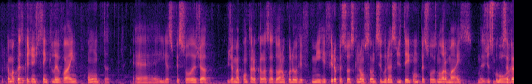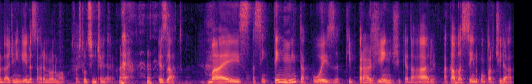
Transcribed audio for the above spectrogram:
porque uma coisa que a gente tem que levar em conta, é, e as pessoas já, já me apontaram que elas adoram quando eu ref- me refiro a pessoas que não são de segurança de TI como pessoas normais, mas desculpa Boa. se é verdade, ninguém dessa área é normal. Faz todo sentido. Exato. Mas, assim, tem muita coisa que pra gente que é da área acaba sendo compartilhada.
